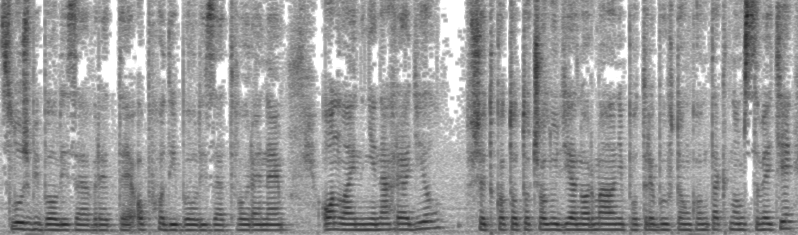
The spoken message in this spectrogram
Služby boli za zavreté, obchody boli zatvorené, online nenahradil všetko toto, čo ľudia normálne potrebujú v tom kontaktnom svete.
